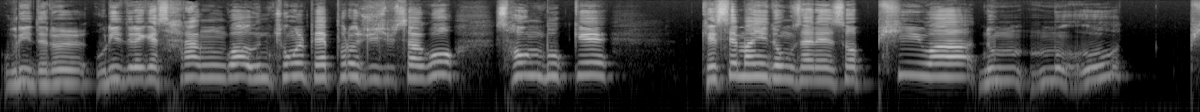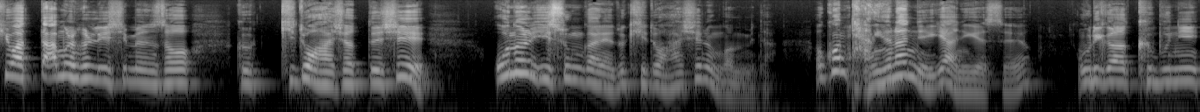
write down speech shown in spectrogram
우리들을 우리들에게 사랑과 은총을 베풀어 주십사고 성부께 겟세마니 동산에서 피와 눈물 피와 땀을 흘리시면서 그 기도하셨듯이 오늘 이 순간에도 기도하시는 겁니다. 그건 당연한 얘기 아니겠어요? 우리가 그분이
